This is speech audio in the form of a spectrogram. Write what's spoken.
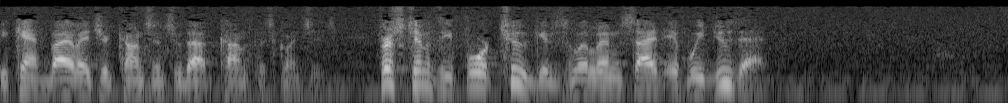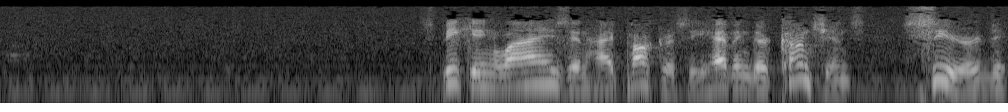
you can't violate your conscience without consequences. 1 Timothy 4 2 gives a little insight if we do that. Speaking lies in hypocrisy, having their conscience seared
